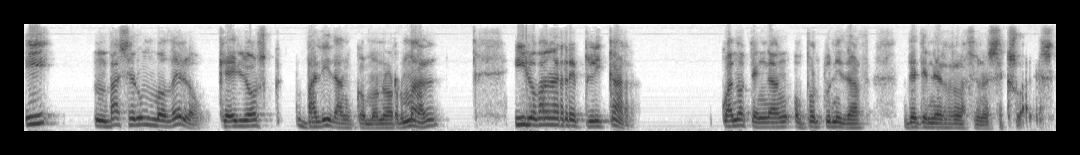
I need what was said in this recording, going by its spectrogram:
y va a ser un modelo que ellos validan como normal y lo van a replicar cuando tengan oportunidad de tener relaciones sexuales.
